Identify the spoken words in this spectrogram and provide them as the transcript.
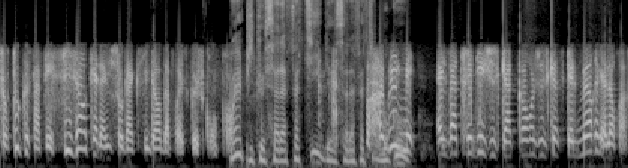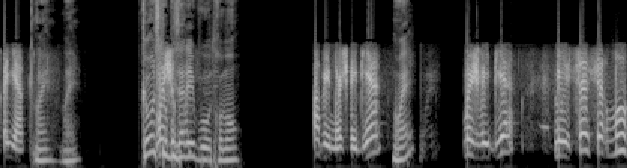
Surtout que ça fait six ans qu'elle a eu son accident, d'après ce que je comprends. Ouais, puis que ça la fatigue, ça la fatigue ah beaucoup. oui, mais elle va traîner jusqu'à quand Jusqu'à ce qu'elle meure et elle n'aura rien. Ouais, ouais. Comment est-ce que vous allez, vous, autrement? Ah, mais moi, je vais bien. Ouais. Moi, je vais bien. Mais sincèrement,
